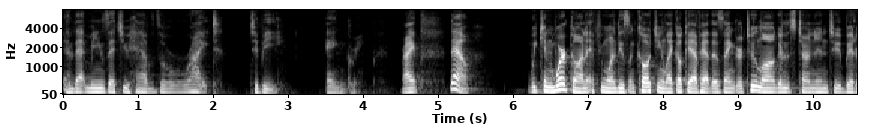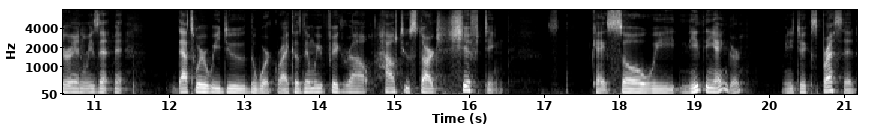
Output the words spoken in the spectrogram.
And that means that you have the right to be angry, right? Now, we can work on it if you want to do some coaching, like, okay, I've had this anger too long and it's turned into bitter and resentment. That's where we do the work, right? Because then we figure out how to start shifting. Okay, so we need the anger, we need to express it,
